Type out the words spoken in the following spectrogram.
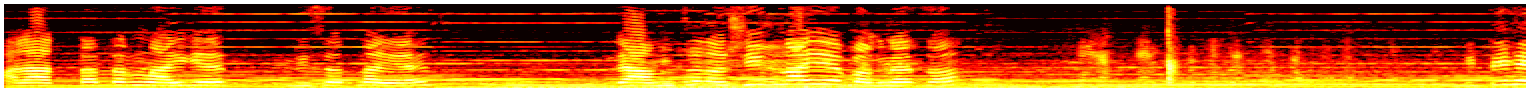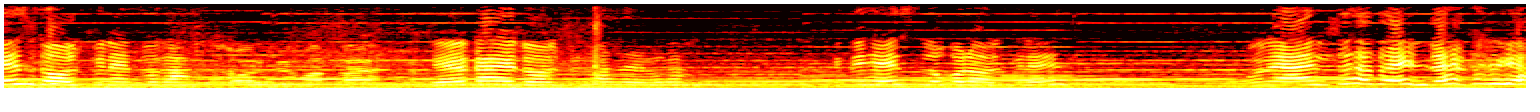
आणि आता तर नाही आहेत दिसत नाही आहेत. म्हणजे आमचं नशीब नाही आहे बघण्याचं. इथे हेच डॉल्फिन आहेत बघा. हे काय डॉल्फिन मासा आहे बघा. इथे हेच लोक डॉल्फिन आहेत. म्हणून यांचं आता एन्जॉय करूया.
